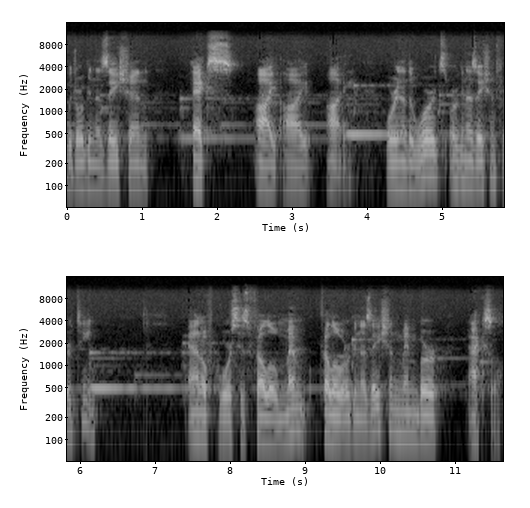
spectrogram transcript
with organization XIII, or in other words, Organization 13. And of course, his fellow, mem- fellow organization member Axel.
